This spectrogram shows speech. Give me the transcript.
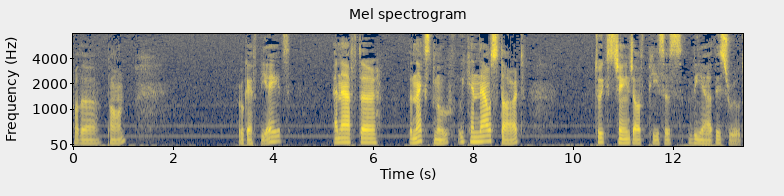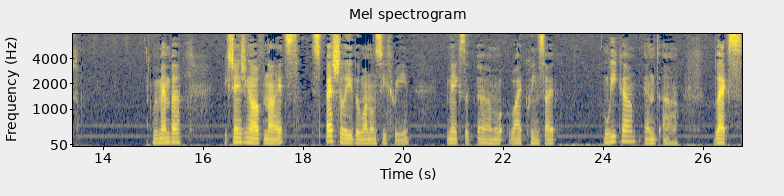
for the pawn. Rook fb8 and after the next move we can now start to exchange of pieces via this route. Remember exchanging of knights especially the one on c3 makes the um, white queen side weaker and uh, black's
